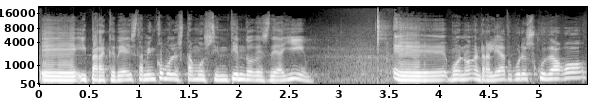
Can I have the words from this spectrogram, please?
Eh, y para que veáis también cómo lo estamos sintiendo desde allí. bueno, en realidad Gure Escudago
